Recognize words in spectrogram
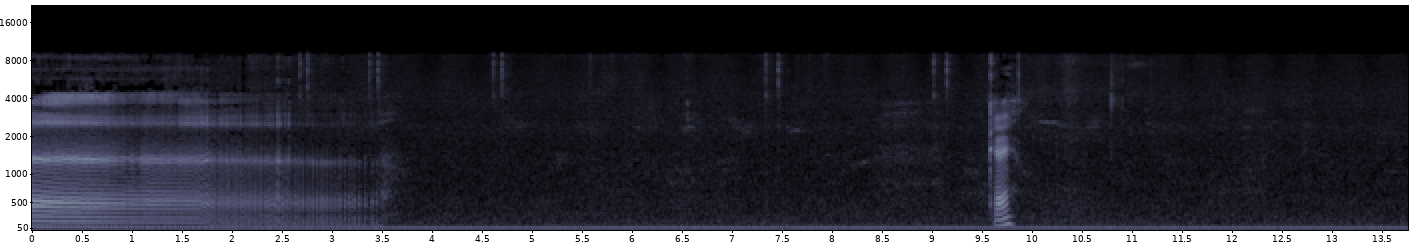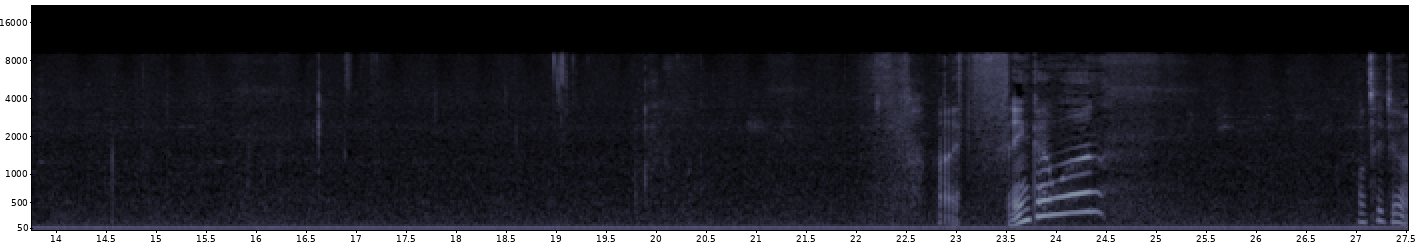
Okay. I think I won? What's he doing?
